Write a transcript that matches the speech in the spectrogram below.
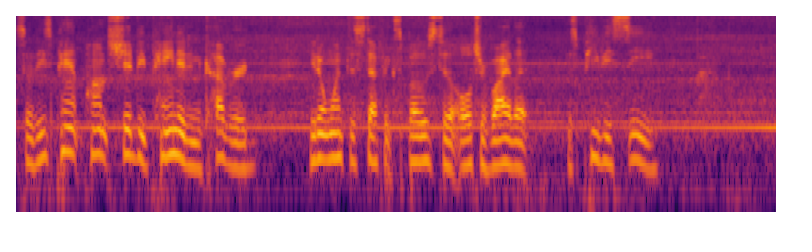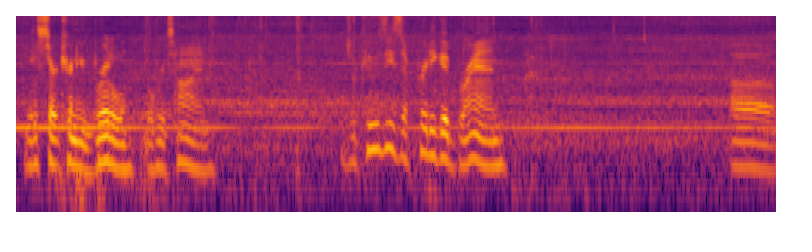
So these pump pumps should be painted and covered you don't want this stuff exposed to the ultraviolet, this PVC. It'll start turning brittle over time. Jacuzzi's a pretty good brand. Uh,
